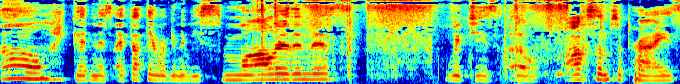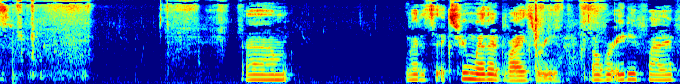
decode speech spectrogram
Oh my goodness. I thought they were to be smaller than this, which is an awesome surprise. Um, what is it? Extreme weather advisory. Over 85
